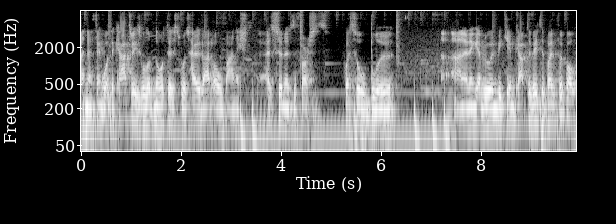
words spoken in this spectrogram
And I think what the Qataris will have noticed was how that all vanished as soon as the first whistle blew. And I think everyone became captivated by the football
